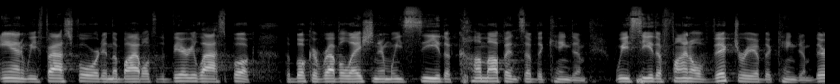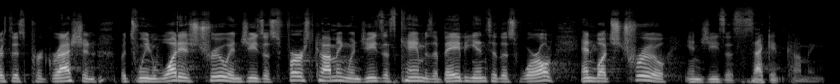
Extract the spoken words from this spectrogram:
and we fast forward in the Bible to the very last book, the book of Revelation, and we see the comeuppance of the kingdom. We see the final victory of the kingdom. There's this progression between what is true in Jesus' first coming, when Jesus came as a baby into this world, and what's true in Jesus' second coming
